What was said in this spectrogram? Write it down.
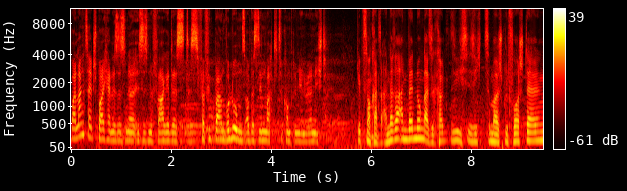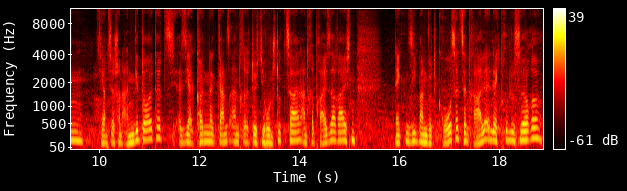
bei Langzeitspeichern ist es eine, ist es eine Frage des, des verfügbaren Volumens, ob es Sinn macht zu komprimieren oder nicht. Gibt es noch ganz andere Anwendungen? Also könnten Sie sich zum Beispiel vorstellen, Sie haben es ja schon angedeutet, Sie können eine ganz andere, durch die hohen Stückzahlen andere Preise erreichen. Denken Sie, man wird große zentrale Elektrolyseure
